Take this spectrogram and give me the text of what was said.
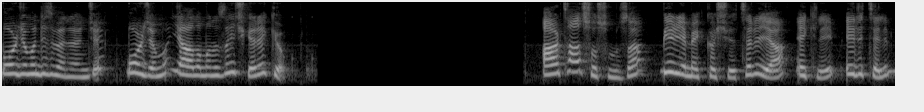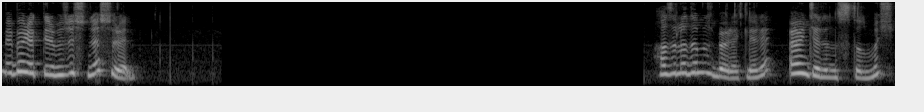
borcama dizmeden önce borcamı yağlamanıza hiç gerek yok. Artan sosumuza 1 yemek kaşığı tereyağı ekleyip eritelim ve böreklerimizi üstüne sürelim. Hazırladığımız börekleri önceden ısıtılmış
